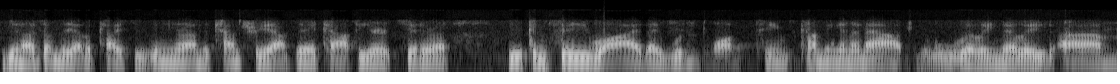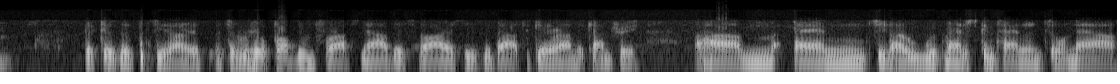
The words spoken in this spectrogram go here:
you know, some of the other places in and around the country out there, Kāwhia, etc., you can see why they wouldn't want teams coming in and out willy-nilly um, because it's, you know, it's a real problem for us now. This virus is about to get around the country. Um, and, you know, we've managed to contain it until now.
